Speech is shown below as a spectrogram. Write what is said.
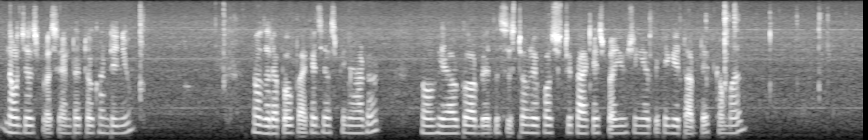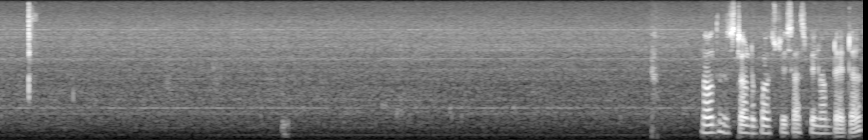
Now just press enter to continue. Now the repo package has been added. Now we have to update the system repository package by using apt-get update command. Now the system repositories has been updated.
